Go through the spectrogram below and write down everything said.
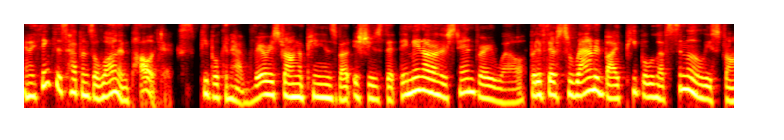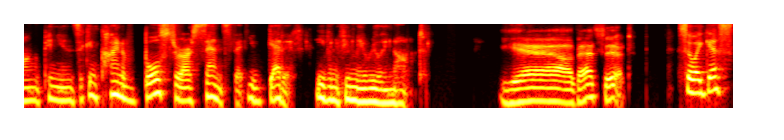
And I think this happens a lot in politics. People can have very strong opinions about issues that they may not understand very well, but if they're surrounded by people who have similarly strong opinions, it can kind of bolster our sense that you get it, even if you may really not. Yeah, that's it. So I guess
